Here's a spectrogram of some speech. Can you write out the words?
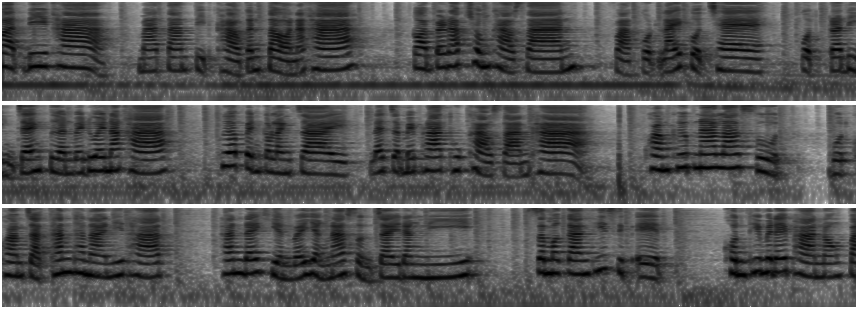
วัสดีค่ะ มาตามติดข่าวกันต่อนะคะ ก่อนไปรับชมข่าวสาร ฝากกดไลค์กดแชร์ กดกระดิ่งแจ้งเตือนไว้ด้วยนะคะ เพื่อเป็นกำลังใจและจะไม่พลาดทุกข่าวสารค่ะ ความคืบหน้าล่าสุด บทความจากท่านทนายนิทัศน์ ท่านได้เขียนไว้อย่างน่าสนใจดังนี้ สมการที่ 11 คนที่ไม่ได้พาน้องไป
